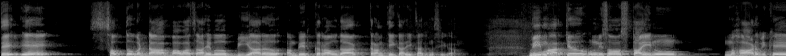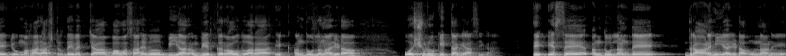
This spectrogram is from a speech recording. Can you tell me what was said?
ਤੇ ਇਹ ਸਭ ਤੋਂ ਵੱਡਾ ਬਾਬਾ ਸਾਹਿਬ ਬੀ ਆਰ ਅੰਬੇਦਕਰ ਰਾਓ ਦਾ ਕ੍ਰਾਂਤੀਕਾਰੀ ਕਦਮ ਸੀਗਾ। 20 ਮਾਰਚ 1927 ਨੂੰ ਮਹਾੜ ਵਿਖੇ ਜੋ ਮਹਾਰਾਸ਼ਟਰ ਦੇ ਵਿੱਚ ਆ, ਬਾਬਾ ਸਾਹਿਬ ਬੀ ਆਰ ਅੰਬੇਦਕਰ ਰਾਓ ਦੁਆਰਾ ਇੱਕ ਅੰਦੋਲਨ ਆ ਜਿਹੜਾ, ਉਹ ਸ਼ੁਰੂ ਕੀਤਾ ਗਿਆ ਸੀਗਾ। ਤੇ ਇਸੇ ਅੰਦੋਲਨ ਦੇ ਦੌਰਾਨ ਹੀ ਆ ਜਿਹੜਾ ਉਹਨਾਂ ਨੇ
